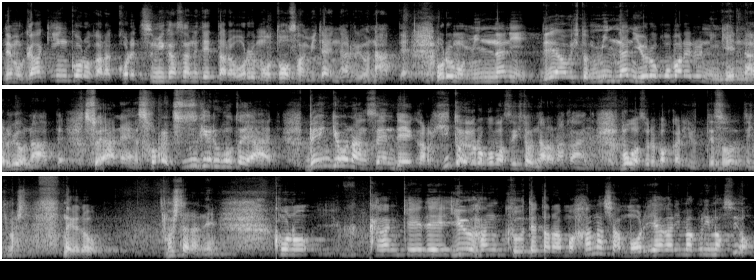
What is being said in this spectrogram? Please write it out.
でもガキン頃からこれ積み重ねてったら俺もお父さんみたいになるよなって。俺もみんなに出会う人みんなに喜ばれる人間になるよなって。そやねそれ続けることや勉強なんせんでええから人喜ばす人にならなあかんって。僕はそればっかり言って育ててきました。だけどそしたらねこの関係で夕飯食うてたらもう話は盛り上がりまくりますよ。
